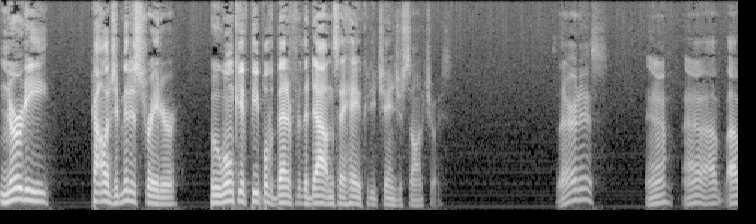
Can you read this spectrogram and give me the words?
nerdy college administrator who won't give people the benefit of the doubt and say, hey, could you change your song choice? There it is. Yeah, I, I, I,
